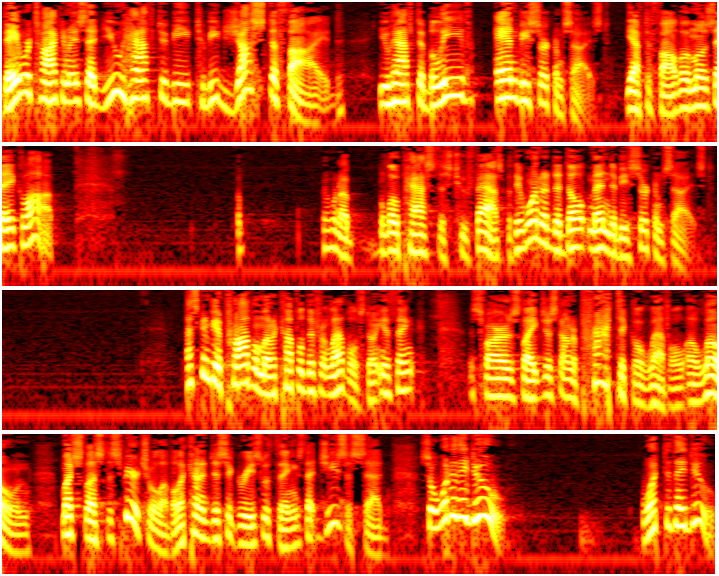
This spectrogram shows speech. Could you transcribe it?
They were talking, they said, you have to be, to be justified, you have to believe and be circumcised. You have to follow the Mosaic law. I don't want to blow past this too fast, but they wanted adult men to be circumcised. That's going to be a problem on a couple different levels, don't you think? As far as like just on a practical level alone, much less the spiritual level. That kind of disagrees with things that Jesus said. So, what do they do? What do they do?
